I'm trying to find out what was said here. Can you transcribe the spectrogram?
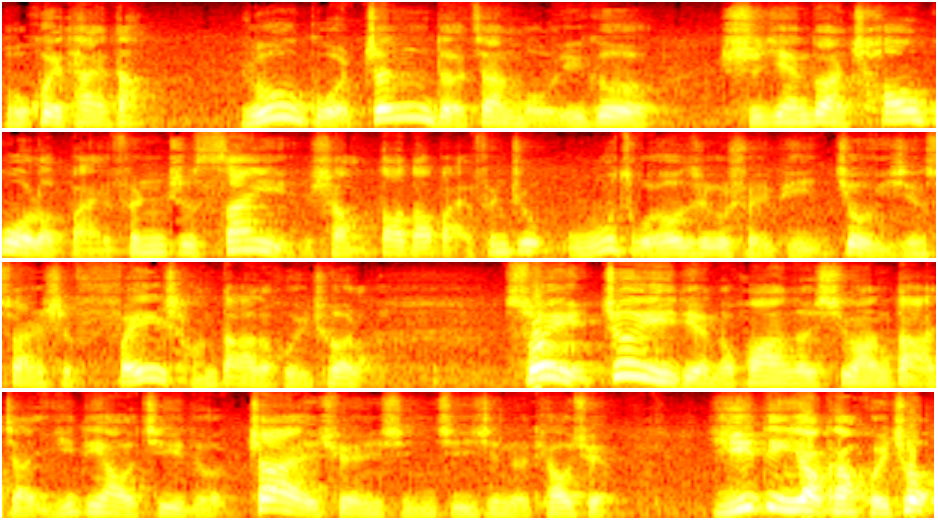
不会太大。如果真的在某一个时间段超过了百分之三以上，到达百分之五左右的这个水平，就已经算是非常大的回撤了。所以这一点的话呢，希望大家一定要记得，债券型基金的挑选一定要看回撤，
